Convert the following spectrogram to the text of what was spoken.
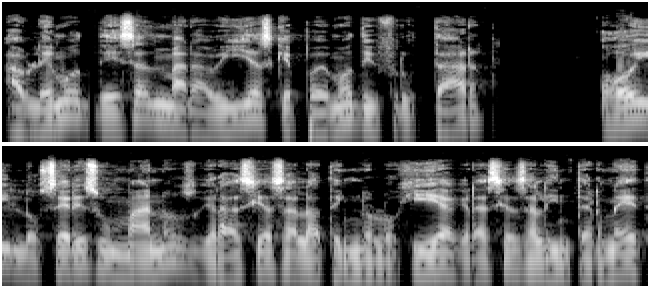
Hablemos de esas maravillas que podemos disfrutar hoy los seres humanos, gracias a la tecnología, gracias al Internet,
